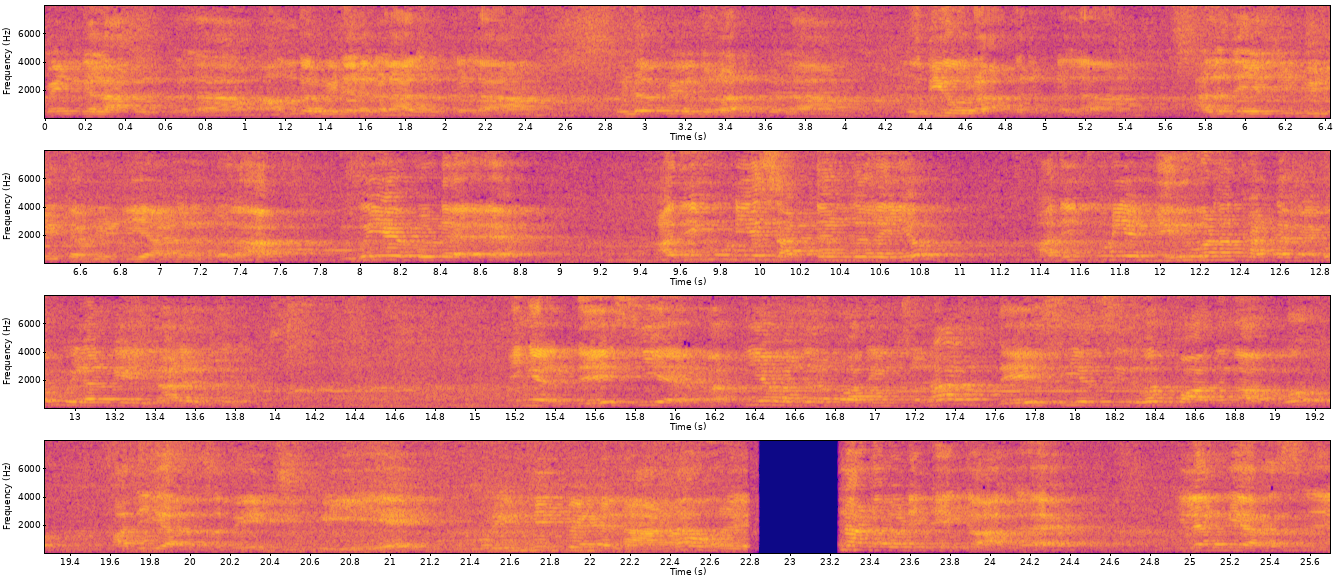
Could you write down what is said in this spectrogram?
பெண்களாக இருக்கலாம் அங்கவினர்களாக இருக்கலாம் இடம்பெயர்ந்தோராக இருக்கலாம் முதியோராக இருக்கலாம் அல்லது எல்ஜிபிடி கம்யூனிட்டியாக இருக்கலாம் இவையை விட அதிகூடிய சட்டங்களையும் அதிகூடிய நிறுவன கட்டமைப்பும் இலங்கையில் தான் இருக்குது. நீங்க தேசிய மத்திய அமைச்சர் பார்த்தீங்கன்னு சொன்னால் தேசிய சிறுவர் பாதுகாப்பு அதிகார சபை NCPA ஒரு இண்டிபெண்டான ஒரு நடவடிக்கைக்காக இலங்கை அரசு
